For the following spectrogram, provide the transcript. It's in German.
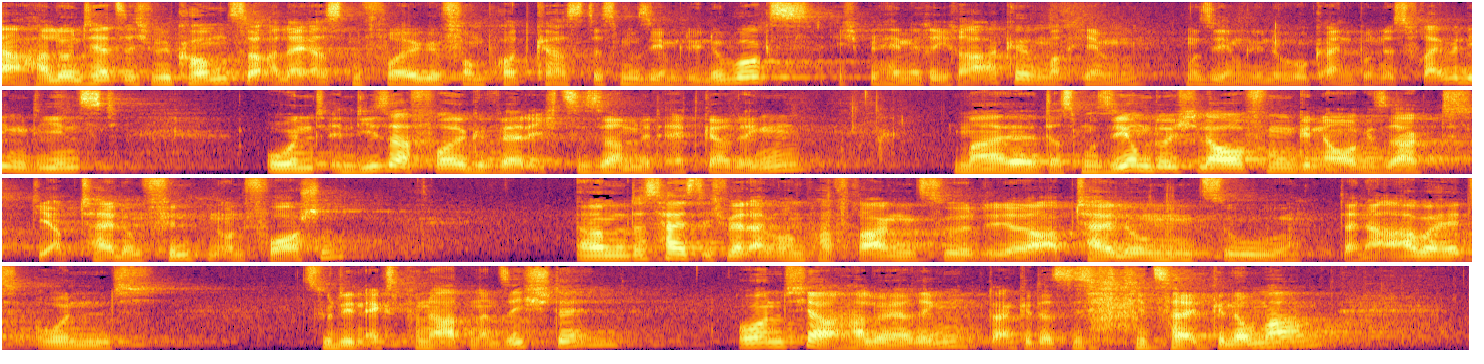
Ja, hallo und herzlich willkommen zur allerersten Folge vom Podcast des Museum Lüneburgs. Ich bin Henry Rake, mache hier im Museum Lüneburg einen Bundesfreiwilligendienst. Und in dieser Folge werde ich zusammen mit Edgar Ringen mal das Museum durchlaufen, genauer gesagt die Abteilung Finden und Forschen. Ähm, das heißt, ich werde einfach ein paar Fragen zu der Abteilung, zu deiner Arbeit und zu den Exponaten an sich stellen. Und ja, hallo Herr Ring, danke, dass Sie sich die Zeit genommen haben.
